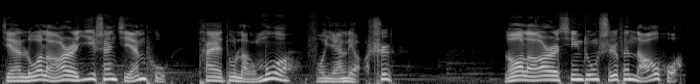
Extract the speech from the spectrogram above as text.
见罗老二衣衫简朴，态度冷漠，敷衍了事。罗老二心中十分恼火，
